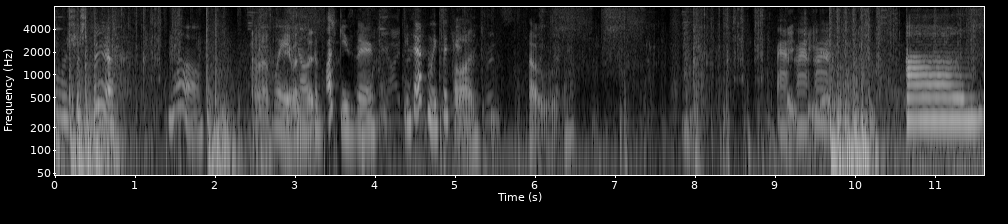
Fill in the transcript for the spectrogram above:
Oh, it's just there. No. I don't know. Wait, Maybe no, the Bucky's there. He definitely took it. On. Oh, Rah, they cheated. Um.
